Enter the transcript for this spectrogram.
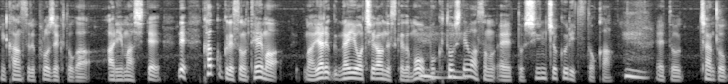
に関するプロジェクトがありましてで各国でそのテーマ、まあ、やる内容は違うんですけども、うんうん僕としてはその、えっと進捗率とか、うん。えっとちゃんと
